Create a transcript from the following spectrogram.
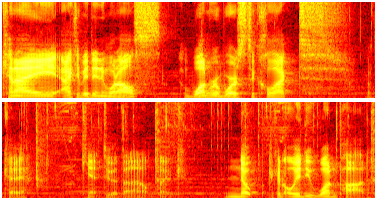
Can I activate anyone else? One rewards to collect. Okay. Can't do it then, I don't think. Nope. I can only do one pod.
